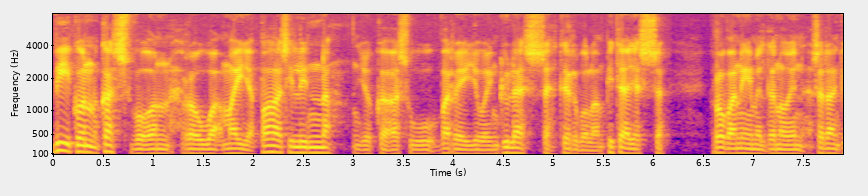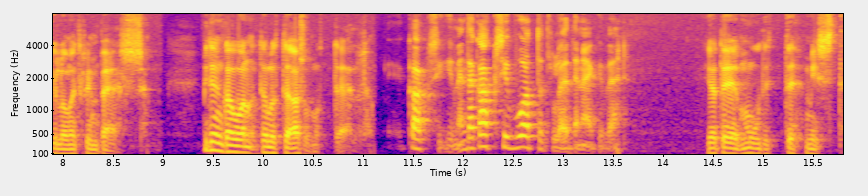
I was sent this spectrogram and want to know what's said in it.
Viikon kasvo on rouva Maija Paasilinna, joka asuu Varejoen kylässä Tervolan pitäjässä Rovaniemeltä noin sadan kilometrin päässä. Miten kauan te olette asunut täällä? 22 vuotta tulee tänä keväänä. Ja te muutitte mistä?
